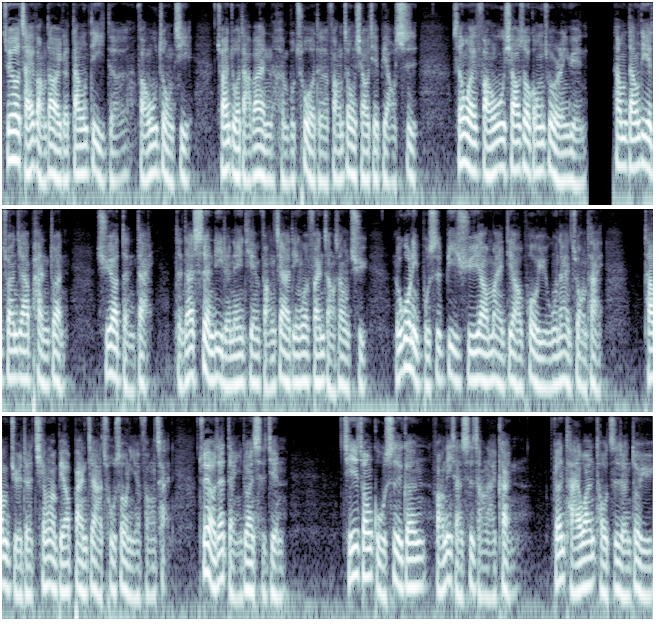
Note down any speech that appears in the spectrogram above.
最后采访到一个当地的房屋中介，穿着打扮很不错的房仲小姐表示，身为房屋销售工作人员，他们当地的专家判断需要等待，等待胜利的那一天，房价一定会翻涨上去。如果你不是必须要卖掉，迫于无奈状态，他们觉得千万不要半价出售你的房产，最好再等一段时间。其实从股市跟房地产市场来看，跟台湾投资人对于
